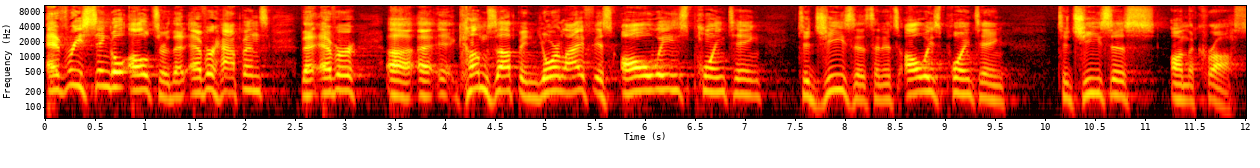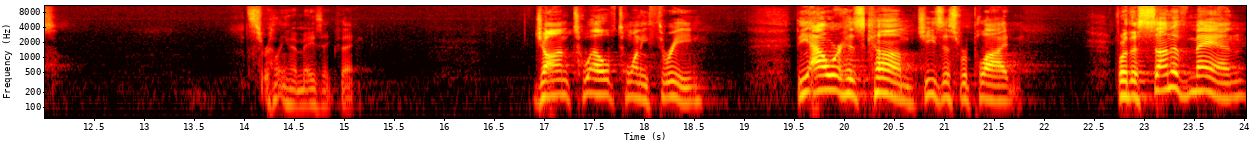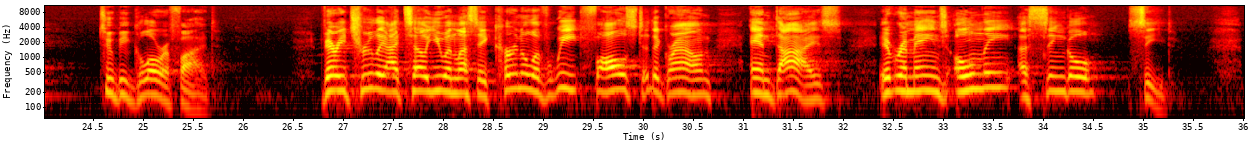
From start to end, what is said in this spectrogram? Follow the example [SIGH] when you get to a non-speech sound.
Every single altar that ever happens, that ever uh, uh, comes up in your life, is always pointing to Jesus, and it's always pointing to Jesus on the cross. It's really an amazing thing. John 12, 23. The hour has come, Jesus replied, for the Son of Man to be glorified. Very truly, I tell you, unless a kernel of wheat falls to the ground and dies, it remains only a single seed.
